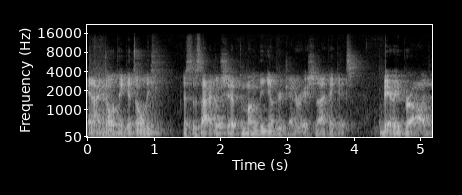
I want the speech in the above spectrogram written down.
and I don't think it's only a societal shift among the younger generation. I think it's very broad.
